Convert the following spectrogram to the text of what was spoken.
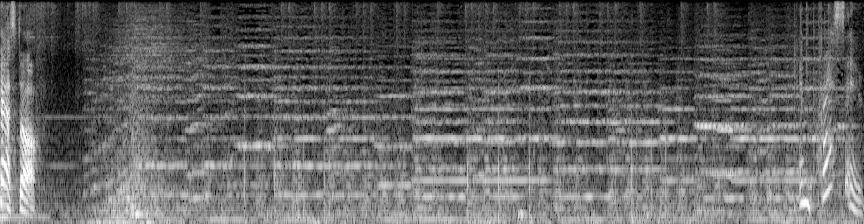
Cast off! Impressive.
